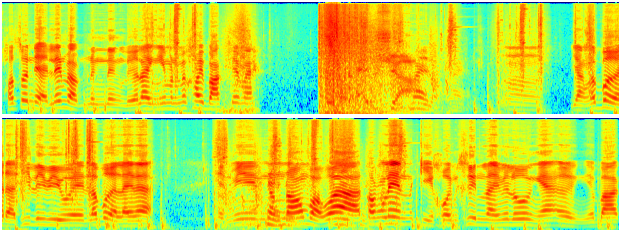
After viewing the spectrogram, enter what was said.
เพราะส่วนใหญ่เล่นแบบหนึ่งหนึ่งหรืออะไรอย่างงี้มันไม่ค่อยบั๊กใช่ไหม Headshot. ไม่หรอกไม่อืมอย่างระเบิดอะที่รีวิวไอ้ระเบิดอะไรนะเห็นมีน้องๆบอกว่าต้องเล่นกี่คนขึ้นอะไรไม่รู้อย่างเงี้ยเอออย่างเงี้ยบั๊ก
